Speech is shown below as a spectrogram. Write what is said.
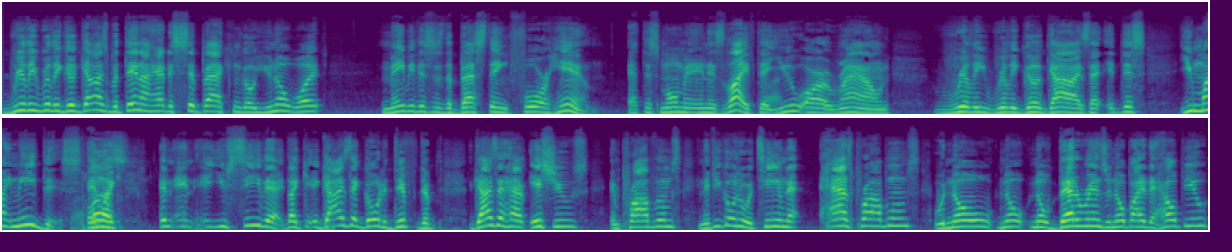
really really good guys. But then I had to sit back and go, you know what? Maybe this is the best thing for him at this moment in his life that you are around really really good guys that it, this you might need this and Plus- like and and you see that like guys that go to diff the guys that have issues and problems and if you go to a team that has problems with no no no veterans or nobody to help you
